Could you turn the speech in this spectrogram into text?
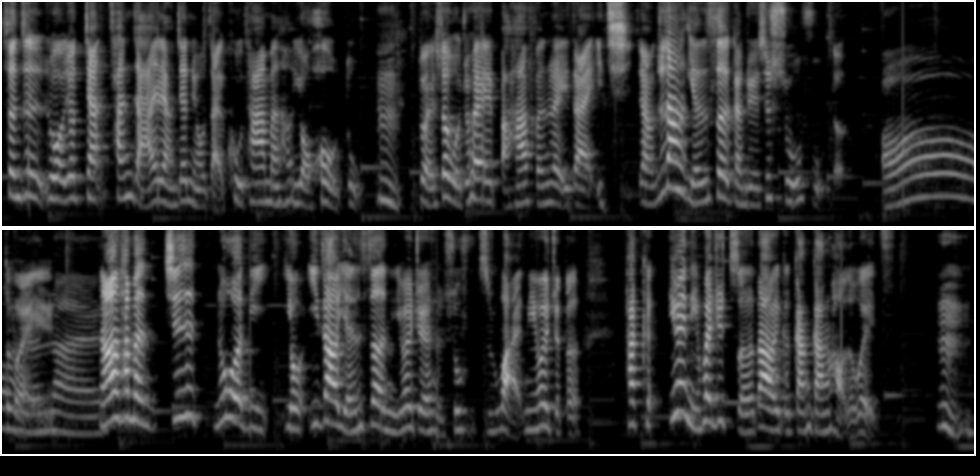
甚至如果又加掺杂一两件牛仔裤，它们很有厚度，嗯。对，所以我就会把它分类在一起，这样就让颜色感觉也是舒服的。哦，对，然后他们其实，如果你有依照颜色，你会觉得很舒服之外，你会觉得它可，因为你会去折到一个刚刚好的位置，嗯。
